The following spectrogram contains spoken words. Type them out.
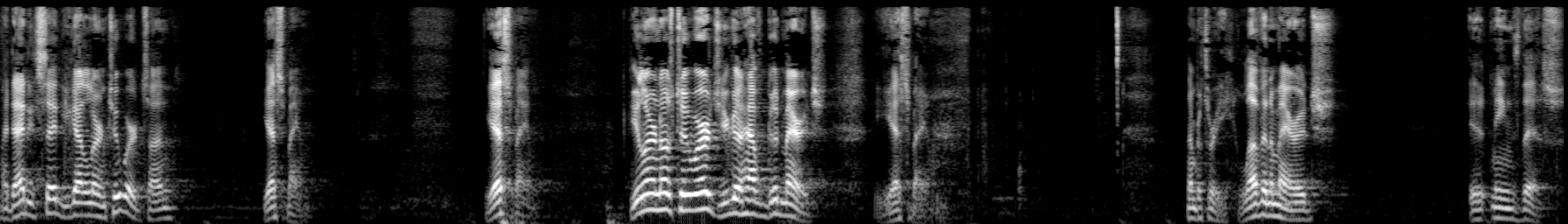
My daddy said, You got to learn two words, son. Yes, ma'am. Yes, ma'am. If you learn those two words, you're going to have a good marriage. Yes, ma'am. Number three, love in a marriage, it means this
